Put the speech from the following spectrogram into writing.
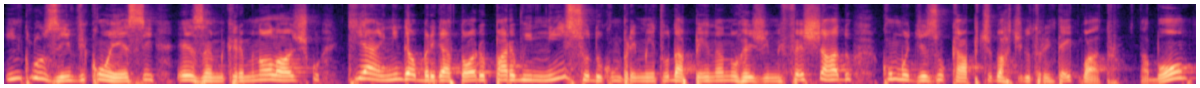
inclusive com esse exame criminológico, que ainda é obrigatório para o início do cumprimento da pena no regime fechado, como diz o caput do artigo 34, tá bom?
